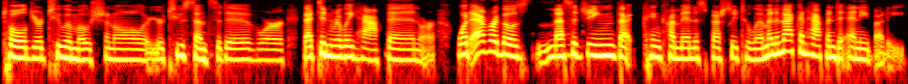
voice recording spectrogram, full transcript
told you're too emotional or you're too sensitive or that didn't really happen or whatever those messaging that can come in, especially to women. And that can happen to anybody.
